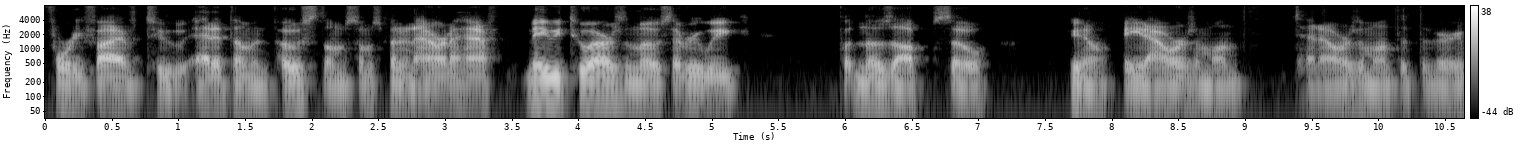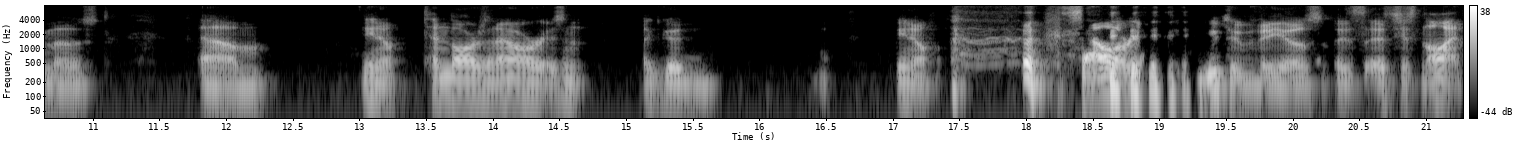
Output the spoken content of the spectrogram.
45 to edit them and post them. So I'm spending an hour and a half, maybe two hours the most every week putting those up. So, you know, eight hours a month, 10 hours a month at the very most. Um, you know, $10 an hour isn't a good, you know, salary YouTube videos. It's, it's just not.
